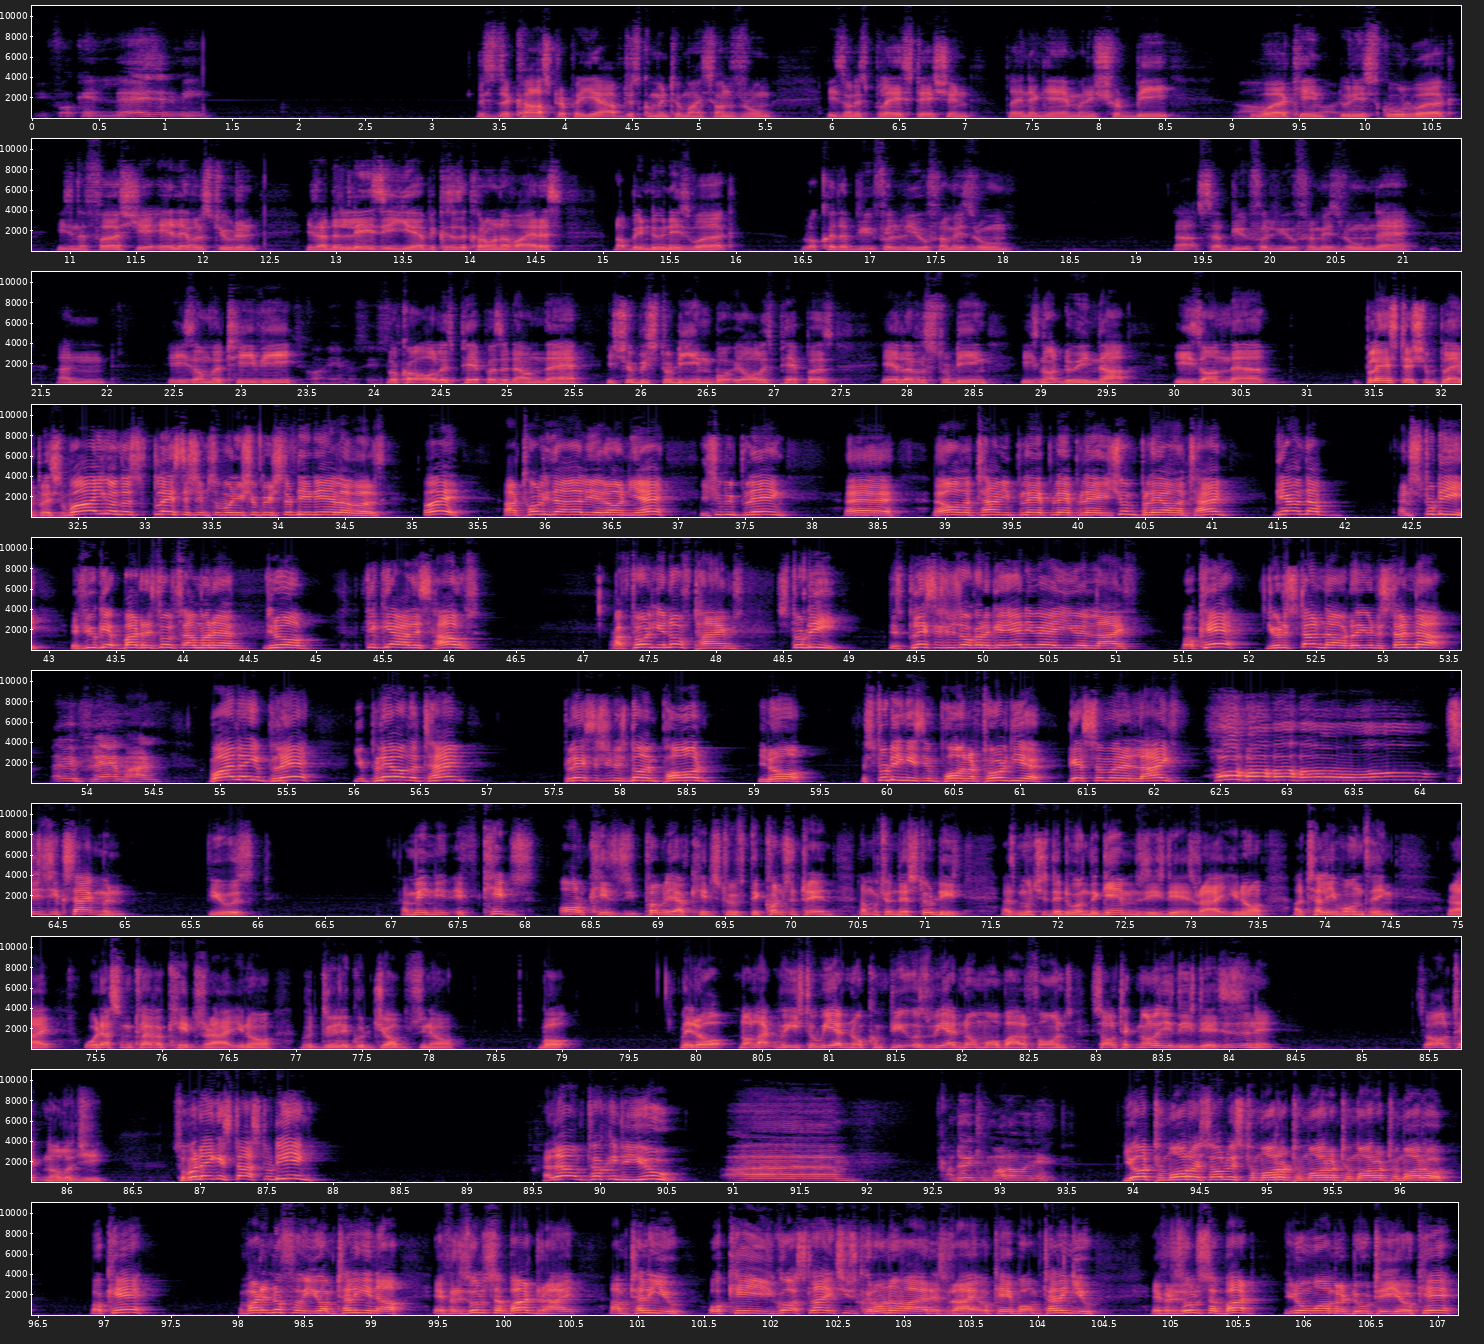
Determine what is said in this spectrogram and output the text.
He fucking lasered me. This is a car stripper. Yeah, I've just come into my son's room. He's on his PlayStation playing a game, and he should be Oh, working, doing his schoolwork. He's in the first year A level student. He's had a lazy year because of the coronavirus. Not been doing his work. Look at the beautiful view from his room. That's a beautiful view from his room there, and he's on the TV. Got aim assist. Look at all his papers are down there. He should be studying, but all his papers, A level studying, he's not doing that. He's on the PlayStation playing PlayStation. Why are you on this PlayStation? Someone you should be studying A levels. Hey, I told you that earlier on. Yeah, you should be playing uh, all the time. You play, play, play. You shouldn't play all the time. Get on that and study. If you get bad results, I'm gonna, you know, kick you out of this house. I've told you enough times. Study. This PlayStation's not gonna get anywhere you in life. Okay? Do you understand that? Or don't you understand that? Let me play, man. Why let you play? You play all the time. PlayStation is not important. You know, studying is important. I've told you. Get somewhere in life. Ho ho ho ho! See the excitement, viewers. I mean, if kids, all kids, you probably have kids too, if they concentrate that much on their studies as much as they do on the games these days, right? You know, I'll tell you one thing, right? We'd have some clever kids, right? You know, with really good jobs, you know, but they don't. Not like we used to. We had no computers, we had no mobile phones. It's all technology these days, isn't it? It's all technology. So when are you going to start studying? Hello, I'm talking to you. Um, I'll do it tomorrow, innit? Your tomorrow is always tomorrow, tomorrow, tomorrow, tomorrow. Okay? I've had enough of you. I'm telling you now. If results are bad, right? I'm telling you. Okay, you got a slight excuse coronavirus, right? Okay, but I'm telling you, if results are bad, you know what I'm gonna do to you. Okay?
